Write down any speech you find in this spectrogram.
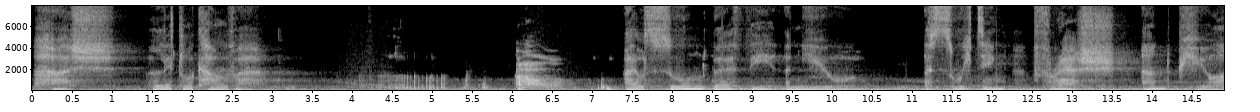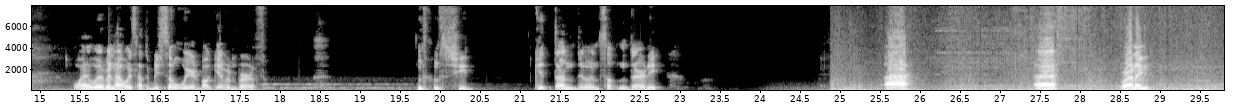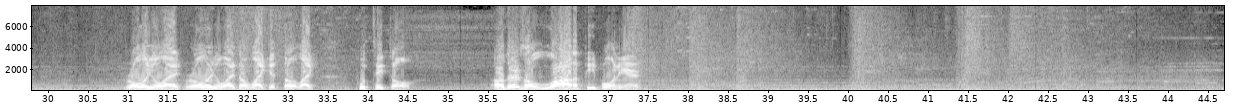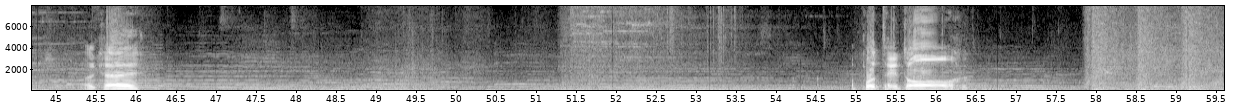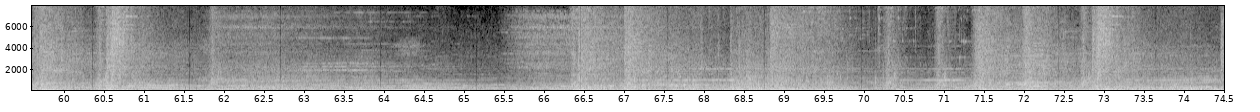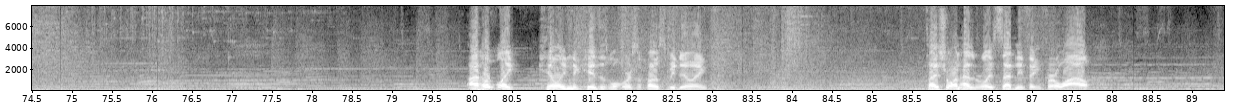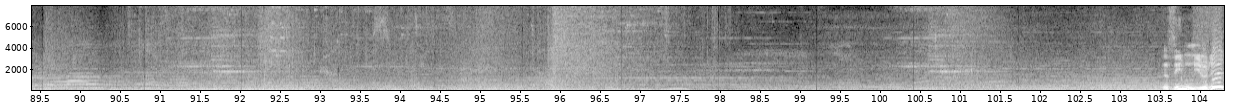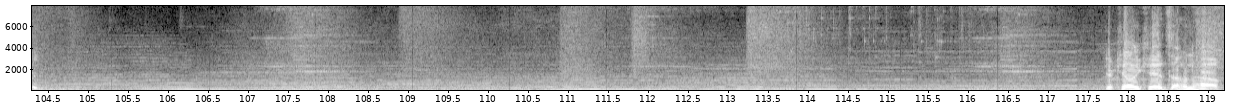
Hush, little Calva. I'll soon birth thee anew, a sweeting, fresh and pure. Why do women always have to be so weird about giving birth? She get done doing something dirty? Ah! Ah! Running. Rolling away, rolling away. Don't like it, don't like. Potato. Oh, there's a lot of people in here. Okay. Potato. I hope, like, killing the kids is what we're supposed to be doing. Tyshowon hasn't really said anything for a while. Is he muted? You're killing kids? Oh no.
